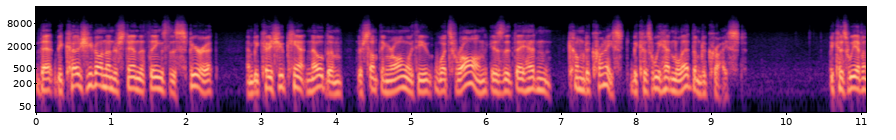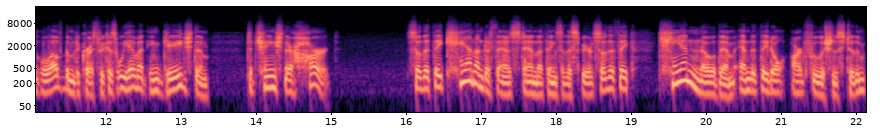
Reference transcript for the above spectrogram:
that because you don't understand the things of the spirit and because you can't know them, there's something wrong with you. What's wrong is that they hadn't come to Christ because we hadn't led them to Christ, because we haven't loved them to Christ, because we haven't engaged them to change their heart so that they can understand the things of the Spirit, so that they can know them and that they don't aren't foolishness to them.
